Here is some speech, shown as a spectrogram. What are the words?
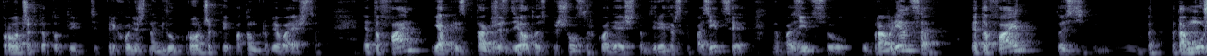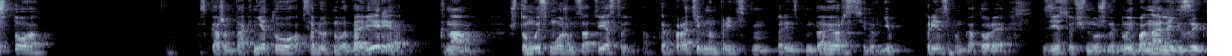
проекта, то ты приходишь на middle project и потом пробиваешься. Это fine, я, в принципе, так же сделал, то есть пришел с руководящей там, директорской позиции на позицию управленца, это fine, то есть потому что, скажем так, нету абсолютного доверия к нам, что мы сможем соответствовать там, корпоративным принципам, принципам diversity другим принципам, которые здесь очень нужны. Ну и банальный язык.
